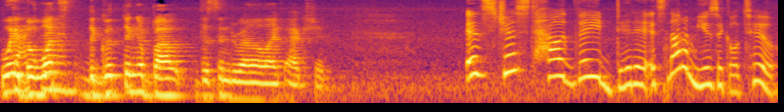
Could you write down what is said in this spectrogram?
Wait, but what's then. the good thing about the Cinderella live action? It's just how they did it. It's not a musical too.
